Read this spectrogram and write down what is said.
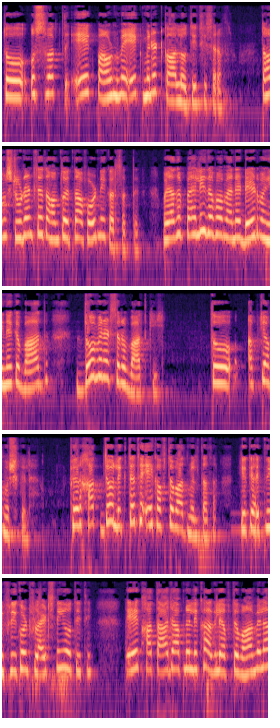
تو اس وقت ایک پاؤنڈ میں ایک منٹ کال ہوتی تھی صرف۔ تو ہم اسٹوڈینٹ تھے، تو ہم تو اتنا افورڈ نہیں کر سکتے مجھے یاد ہے، پہلی دفعہ میں نے ڈیڑھ مہینے کے بعد دو منٹ صرف بات کی۔ تو اب کیا مشکل ہے؟ پھر خط جو لکھتے تھے، ایک ہفتے بعد ملتا تھا، کیونکہ اتنی فریکوینٹ فلائٹس نہیں ہوتی تھی۔ ایک خط آج آپ نے لکھا، اگلے ہفتے وہاں ملا۔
